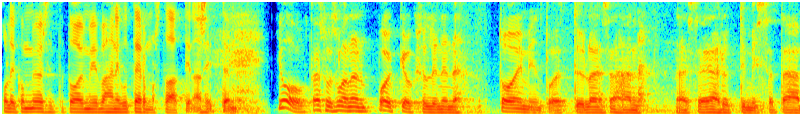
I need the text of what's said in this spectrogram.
oliko myös, että toimii vähän niin kuin termostaattina sitten? Joo, tässä on sellainen poikkeuksellinen toiminto, että yleensähän näissä jäähdyttimissä tämä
